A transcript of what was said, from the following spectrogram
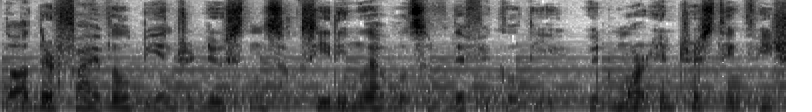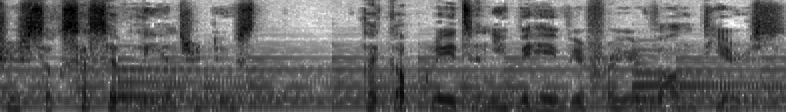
The other five will be introduced in succeeding levels of difficulty, with more interesting features successively introduced, like upgrades and new behavior for your volunteers.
